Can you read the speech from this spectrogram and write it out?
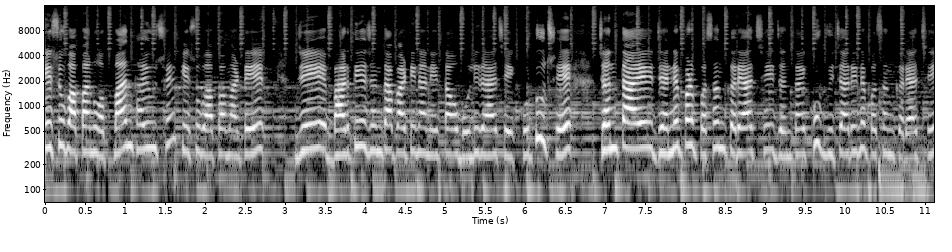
કેશુ બાપાનું અપમાન થયું છે. કેશુ બાપા માટે જે ભારતીય જનતા પાર્ટીના નેતાઓ બોલી રહ્યા છે એ ખોટું છે. જનતાએ જેને પણ પસંદ કર્યા છે, જનતાએ ખૂબ વિચારીને પસંદ કર્યા છે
